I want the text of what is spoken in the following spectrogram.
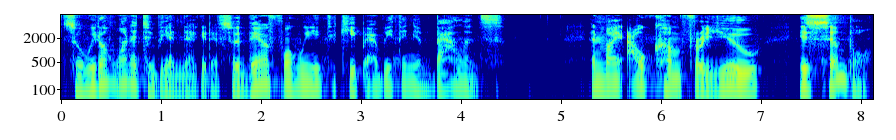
So we don't want it to be a negative. So therefore, we need to keep everything in balance. And my outcome for you is simple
